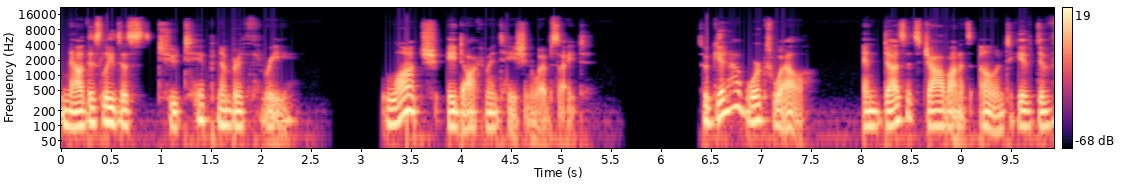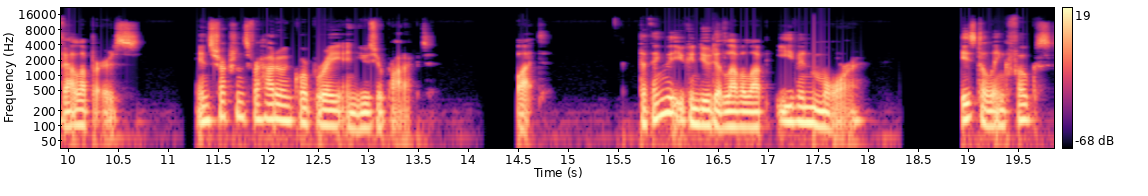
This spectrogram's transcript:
now this leads us to tip number three launch a documentation website. So GitHub works well and does its job on its own to give developers instructions for how to incorporate and use your product. But the thing that you can do to level up even more is to link folks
